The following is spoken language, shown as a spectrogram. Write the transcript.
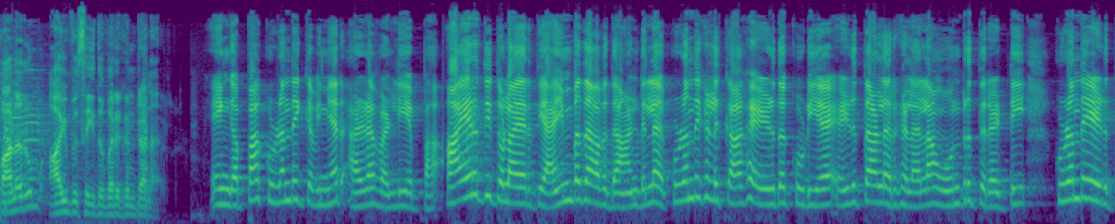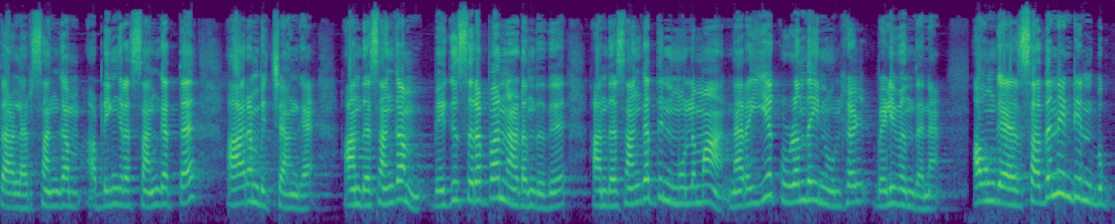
பலரும் ஆய்வு செய்து வருகின்றனர். எங்கப்பா குழந்தை கவிஞர் அழ வள்ளியப்பா ஆயிரத்தி தொள்ளாயிரத்தி ஐம்பதாவது ஆண்டில் குழந்தைகளுக்காக எழுதக்கூடிய எழுத்தாளர்களெல்லாம் ஒன்று திரட்டி குழந்தை எழுத்தாளர் சங்கம் அப்படிங்கிற சங்கத்தை ஆரம்பிச்சாங்க. அந்த சங்கம் வெகு சிறப்பாக நடந்தது. அந்த சங்கத்தின் மூலமாக நிறைய குழந்தை நூல்கள் வெளிவந்தன. அவங்க சதன் இண்டியன் புக்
